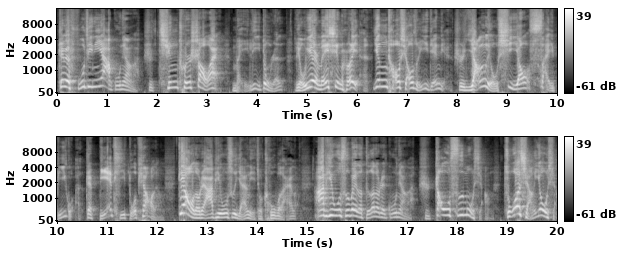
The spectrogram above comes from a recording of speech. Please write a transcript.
这位弗吉尼亚姑娘啊是青春少爱，美丽动人，柳叶眉，杏核眼，樱桃小嘴一点点，是杨柳细腰，赛笔管，这别提多漂亮了，掉到这阿皮乌斯眼里就出不来了。阿皮乌斯为了得到这姑娘啊，是朝思暮想，左想右想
